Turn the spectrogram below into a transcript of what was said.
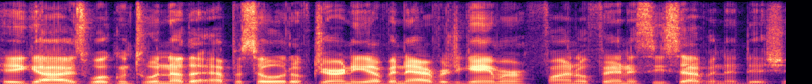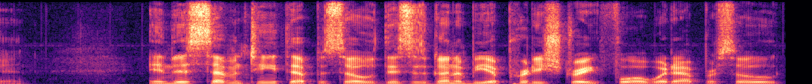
Hey guys, welcome to another episode of Journey of an Average Gamer, Final Fantasy VII Edition. In this 17th episode, this is going to be a pretty straightforward episode.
